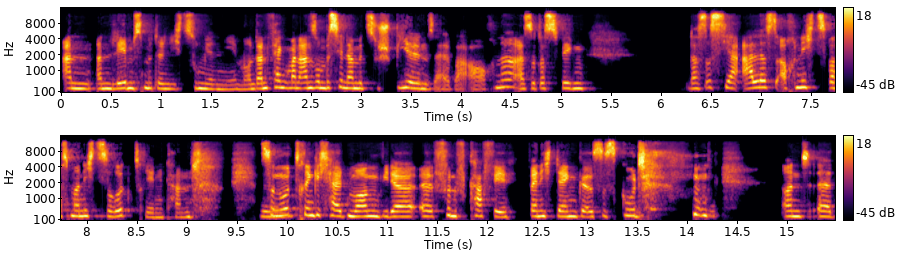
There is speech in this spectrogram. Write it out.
an, an Lebensmitteln, die ich zu mir nehme? Und dann fängt man an, so ein bisschen damit zu spielen selber auch. Ne? Also deswegen, das ist ja alles auch nichts, was man nicht zurückdrehen kann. Mhm. Zur Not trinke ich halt morgen wieder äh, fünf Kaffee, wenn ich denke, es ist gut. und äh,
